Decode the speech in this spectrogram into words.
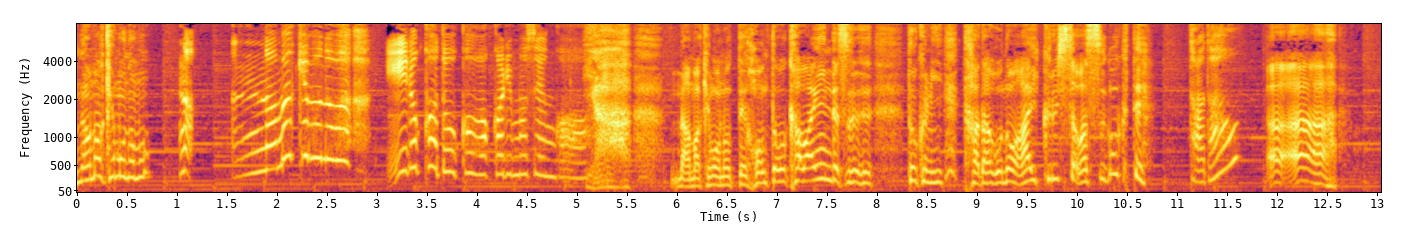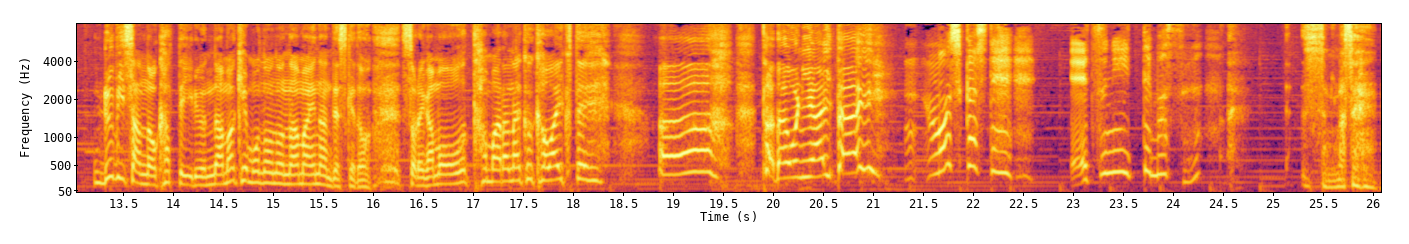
怠け者も？な怠け者はいるかどうかわかりませんが。いやー怠け者って本当可愛いんです。特に忠雄の愛くるしさはすごくて。忠雄ああルビさんの飼っている怠け者の名前なんですけどそれがもうたまらなく可愛くて。ああ忠雄に会いたい。もしかして越に行ってます？すみません。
